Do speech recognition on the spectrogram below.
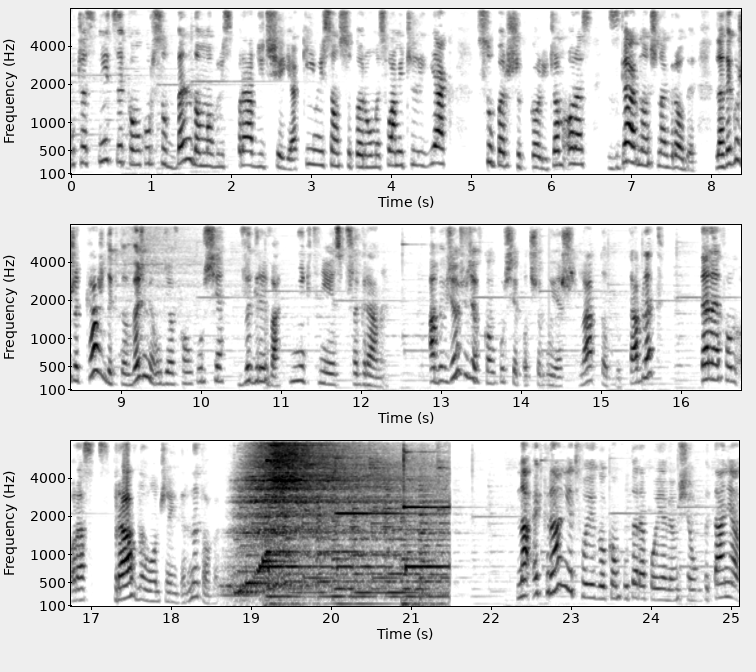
uczestnicy konkursu będą mogli sprawdzić się, jakimi są superumysłami, czyli jak super szybko liczą oraz zgarnąć nagrody. Dlatego, że każdy, kto weźmie udział w konkursie, wygrywa. Nikt nie jest przegrany. Aby wziąć udział w konkursie, potrzebujesz laptop lub tablet, telefon oraz sprawne łącze internetowe. Na ekranie Twojego komputera pojawią się pytania,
